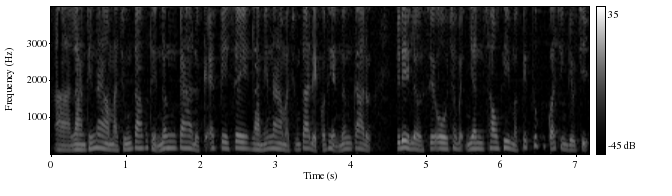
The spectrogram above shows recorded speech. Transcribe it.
à, làm thế nào mà chúng ta có thể nâng cao được cái FVC làm thế nào mà chúng ta để có thể nâng cao được cái DLCO cho bệnh nhân sau khi mà kết thúc cái quá trình điều trị.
